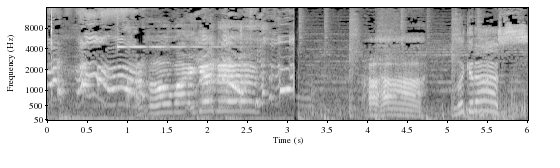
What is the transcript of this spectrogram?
much fun. Oh my goodness! Haha, look at us!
